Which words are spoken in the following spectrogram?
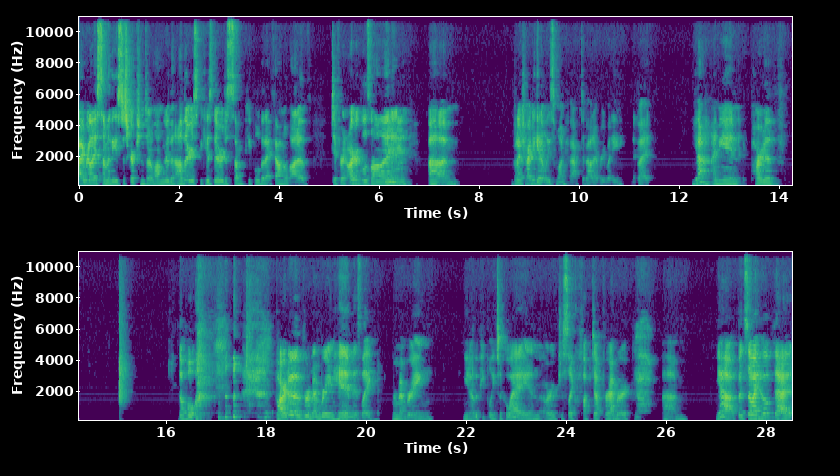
I realize some of these descriptions are longer than others because there are just some people that I found a lot of different articles on, Mm-hmm. and um, but I tried to get at least one fact about everybody. But yeah, I mean, part of the whole part of remembering him is like remembering, you know, the people he took away and or just like fucked up forever. Yeah. Um, yeah, but so I hope that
